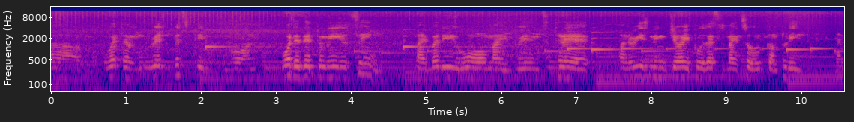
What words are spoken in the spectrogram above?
um, wet and wispy morn what is it to me you sing? My body warm, my brains clear, unreasoning joy possesses my soul complete, and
